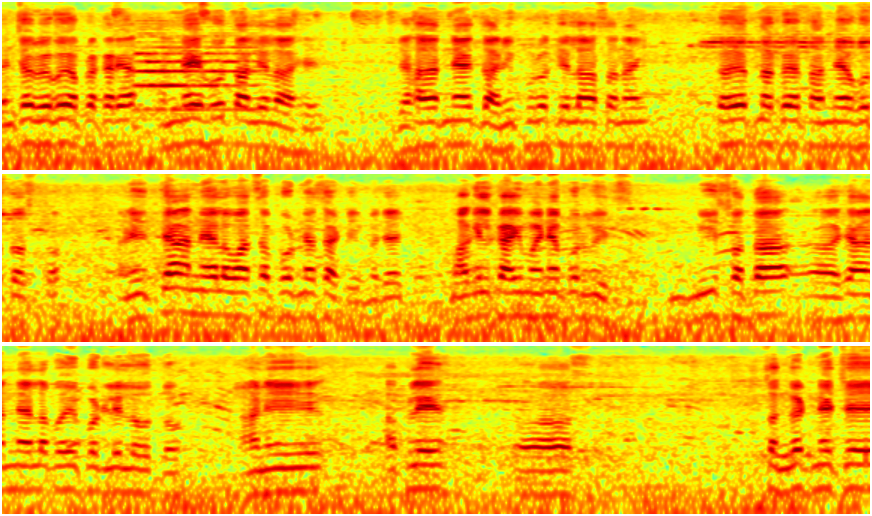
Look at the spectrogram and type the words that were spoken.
त्यांच्या वेगवेगळ्या प्रकारे अन्याय होत आलेला आहे. जे हा अन्याय जाणीवपूर्वक केला असा नाही कळत नकळत अन्याय होत असतो. आणि त्या अन्यायाला वाचा फोडण्यासाठी म्हणजे मागील काही महिन्यापूर्वीच मी स्वतः ह्या अन्यायाला बळी पडलेलो होतो. आणि आपले संघटनेचे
